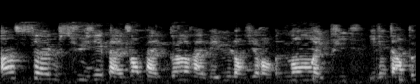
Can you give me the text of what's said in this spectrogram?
un seul sujet. Par exemple, Al Gore avait eu l'environnement et puis il était un peu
